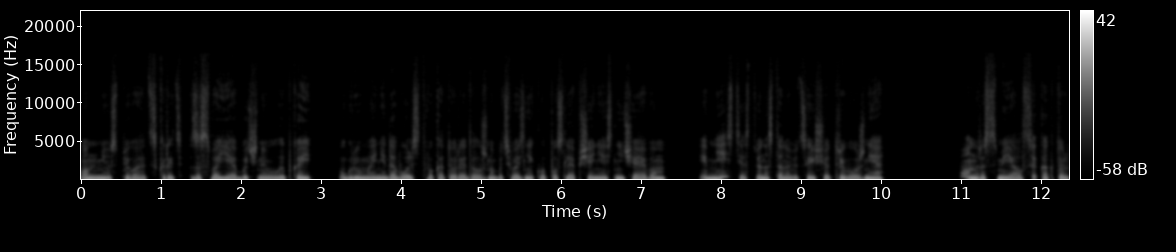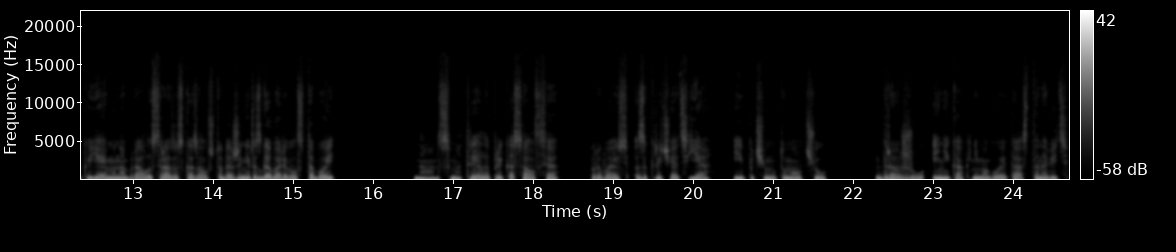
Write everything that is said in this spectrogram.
Он не успевает скрыть за своей обычной улыбкой угрюмое недовольство, которое, должно быть, возникло после общения с Нечаевым. И мне, естественно, становится еще тревожнее. Он рассмеялся, как только я ему набрал, и сразу сказал, что даже не разговаривал с тобой. Но он смотрел и прикасался. Порываюсь закричать я и почему-то молчу. Дрожу и никак не могу это остановить.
